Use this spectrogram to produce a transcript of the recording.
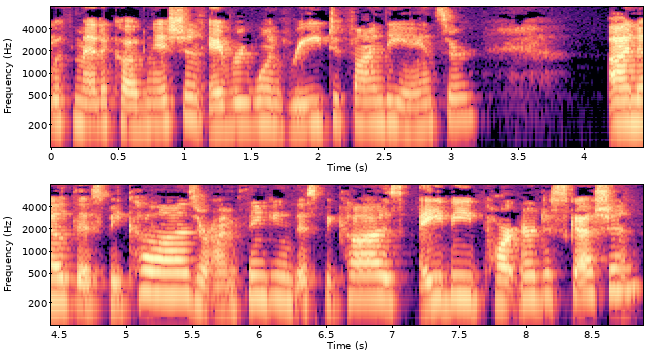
with metacognition, everyone read to find the answer. I know this because, or I'm thinking this because, AB partner discussion,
